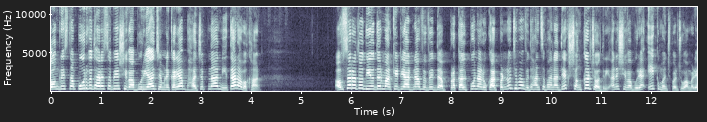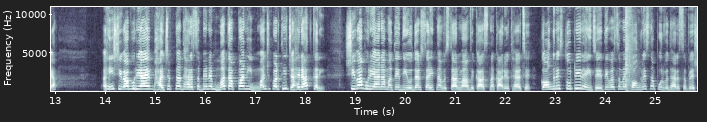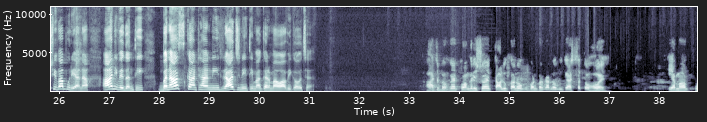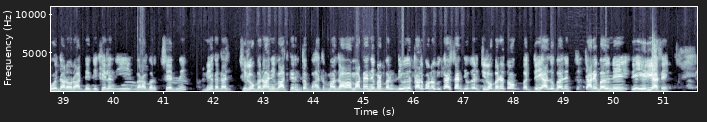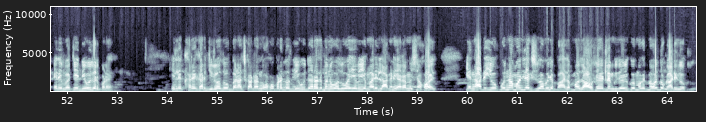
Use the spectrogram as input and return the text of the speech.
કોંગ્રેસના પૂર્વ ધારાસભ્ય શિવા ભુરિયા જેમણે કર્યા ભાજપના નેતાના વખાણ. અવસર હતો દિયોદર માર્કેટયાર્ડના વિવિધ પ્રકલ્પોના લોકાર્પણનો, જેમાં વિધાનસભાના અધ્યક્ષ શંકર ચૌધરી અને શિવા ભુરિયા એક મંચ પર જોવા મળ્યા. અહીં શિવા ભુરિયાએ ભાજપના ધારાસભ્યને મત આપવાની મંચ પરથી જાહેરાત કરી. શિવા ભુરિયાના મતે દિયોદર સહિતના વિસ્તારમાં વિકાસના કાર્યો થયા છે. કોંગ્રેસ તૂટી રહી છે. તેવા સમયે કોંગ્રેસના પૂર્વ ધારાસભ્ય શિવા ભુરિયાના આ નિવેદનથી બનાસકાંઠાની રાજનીતિમાં ગરમાવો આવી ગયો છે. ભાજપ કોંગ્રેસ હોય તાલુકાનો કોઈપણ પ્રકારનો વિકાસ થતો હોય, એમાં કોઈ દાડો રાજનીતિ ખેલે ને એ બરાબર છે જ નહીં. મેં કદાચ જિલ્લો બનાવવાની વાત કરીને તો ભાજપમાં જવા માટે નહીં, પણ દિયોદર તાલુકાનો વિકાસ થાય ને જિલ્લો બને તો બધી આજુબાજુ ચારે બાજુની જે એરિયા છે, એની વચ્ચે દિયોદર પડે. એટલે ખરેખર જિલ્લો તો બનાસકાંઠા નોખો પડે તો દિયોદર જ બનવો જોઈએ એવી અમારી લાગણી હંમેશા હોય. એના માટે એવું કોઈ ના માની લે શિવાભાઈને ભાજપમાં જાવ છે એટલે એમ કીધું, એવી કોઈ મગજમાં હોય તો ગાડી નાખશું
